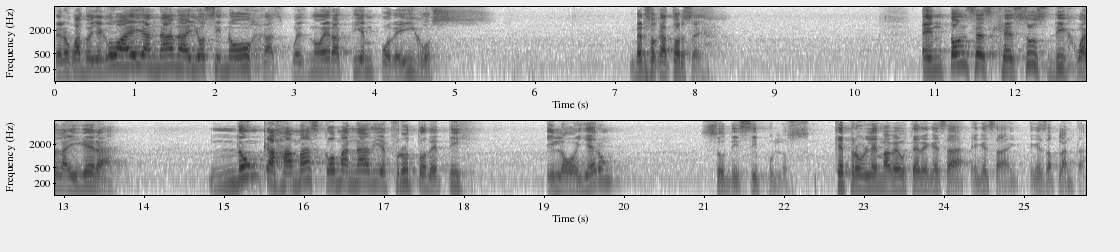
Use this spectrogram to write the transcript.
Pero cuando llegó a ella nada halló sino hojas, pues no era tiempo de higos. Verso 14. Entonces Jesús dijo a la higuera, nunca jamás coma nadie fruto de ti. Y lo oyeron sus discípulos. ¿Qué problema ve usted en esa, en esa, en esa planta?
